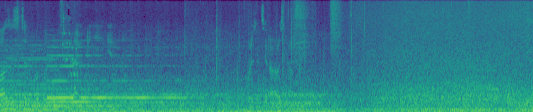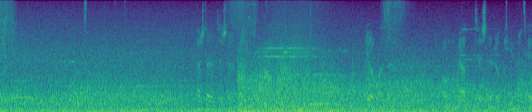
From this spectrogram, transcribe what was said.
Energie. Wo ist jetzt hier der Ausgang? Herstellen, Technologie. Biomasse. Wir brauchen noch mehr Technologie, okay.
